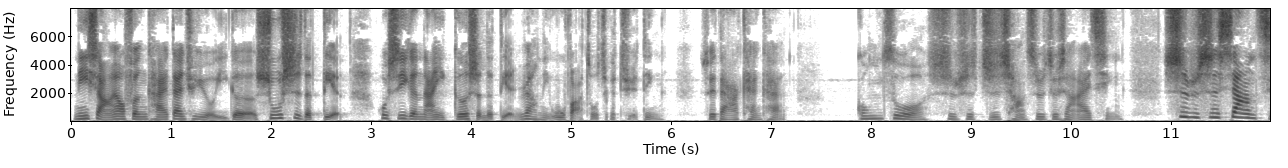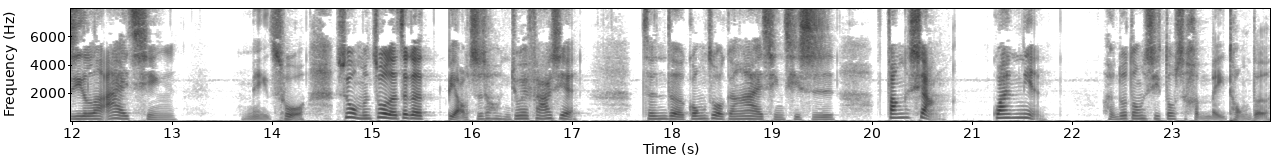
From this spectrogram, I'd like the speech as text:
你想要分开，但却有一个舒适的点，或是一个难以割舍的点，让你无法做这个决定。所以大家看看，工作是不是职场，是不是就像爱情，是不是像极了爱情？没错。所以我们做了这个表之后，你就会发现。真的，工作跟爱情其实方向、观念很多东西都是很雷同的。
